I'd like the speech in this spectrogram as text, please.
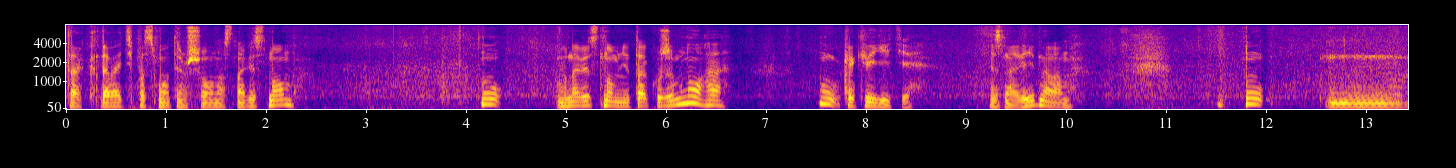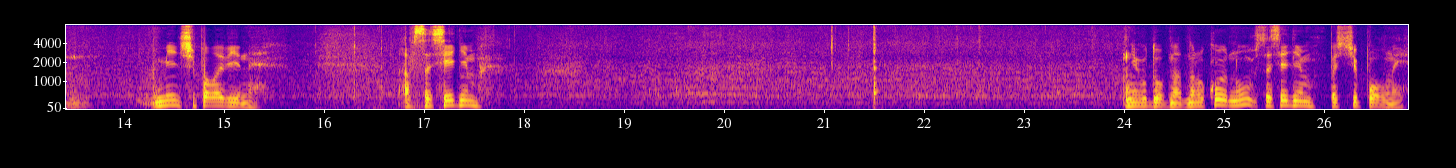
Так, давайте посмотрим, что у нас на весном. Ну, в навесном не так уже много. Ну, как видите, не знаю, видно вам? Ну, меньше половины. А в соседнем неудобно одной рукой. Ну, в соседнем почти полный.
